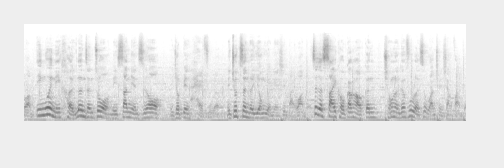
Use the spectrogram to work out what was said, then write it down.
万，因为你很认真做，你三年之后你就变 have 了，你就真的拥有年薪百万了。这个 cycle 刚好跟穷人跟富人是完全相反的。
